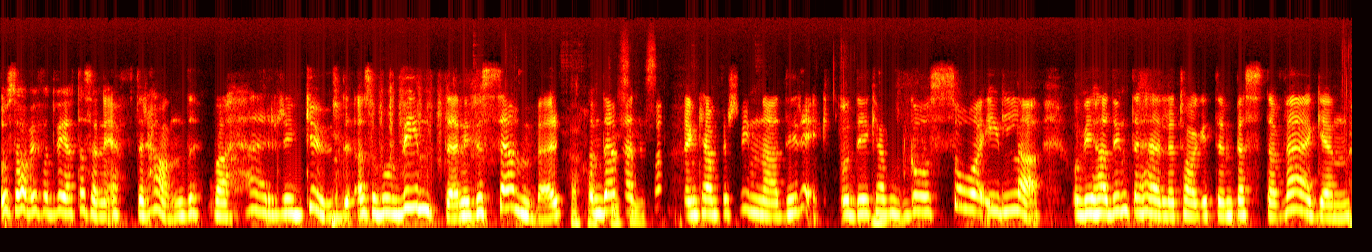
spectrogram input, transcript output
och så har vi fått veta sen i efterhand, vad herregud, alltså på vintern i december, Ja, de där vattnen kan försvinna direkt och det kan gå så illa. Och vi hade inte heller tagit den bästa vägen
